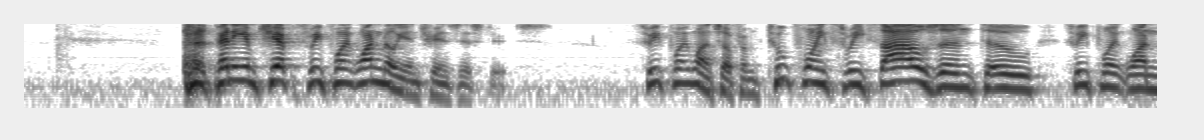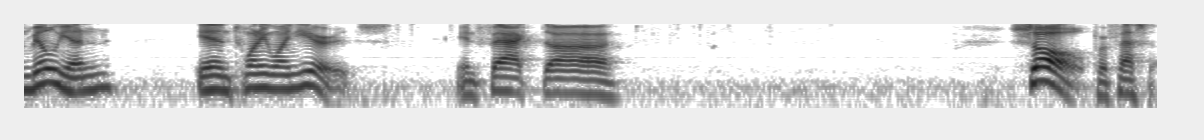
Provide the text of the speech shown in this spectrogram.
Pentium chip, 3.1 million transistors. 3.1. So from 2.3 thousand to 3.1 million in 21 years. In fact, uh, so, Professor,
